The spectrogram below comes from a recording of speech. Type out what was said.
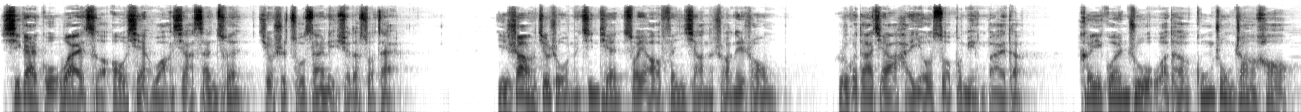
膝盖骨外侧凹陷往下三寸，就是足三里穴的所在。以上就是我们今天所要分享的主要内容。如果大家还有所不明白的，可以关注我的公众账号“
